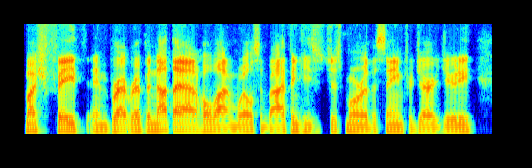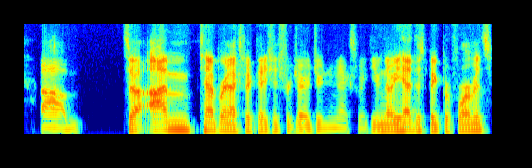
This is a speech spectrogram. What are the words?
much faith in Brett Rypien. Not that I had a whole lot in Wilson, but I think he's just more of the same for Jerry Jeudy. Um, so I'm tempering expectations for Jerry Jeudy next week. Even though he had this big performance,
